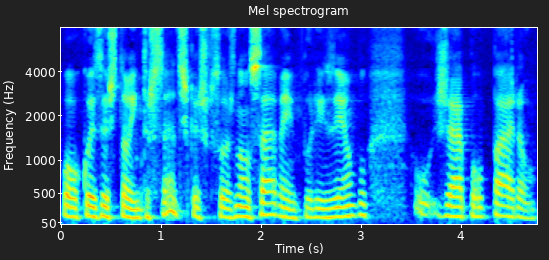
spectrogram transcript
ou coisas tão interessantes que as pessoas não sabem, por exemplo, já pouparam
